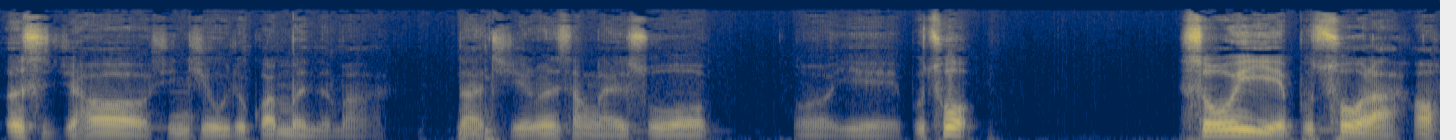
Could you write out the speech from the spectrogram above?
二十九号星期五就关门了嘛？那结论上来说，呃，也不错，收益也不错啦，哦，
